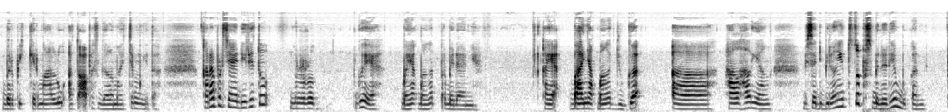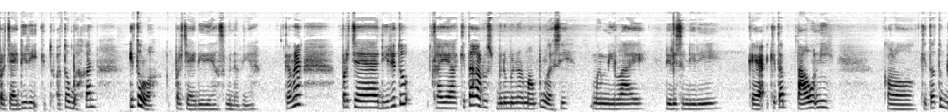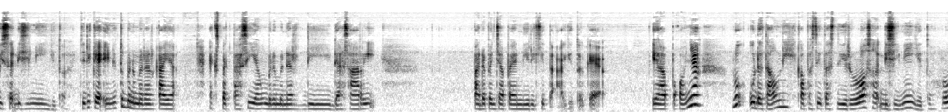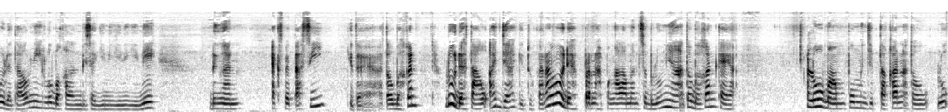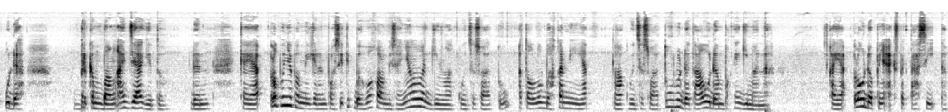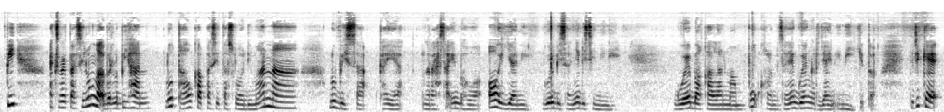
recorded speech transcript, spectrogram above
berpikir malu atau apa segala macem gitu. Karena percaya diri tuh menurut gue ya banyak banget perbedaannya. Kayak banyak banget juga hal-hal uh, yang bisa dibilang itu tuh sebenarnya bukan percaya diri gitu atau bahkan itu loh percaya diri yang sebenarnya. Karena percaya diri tuh kayak kita harus benar-benar mampu nggak sih menilai diri sendiri? Kayak kita tahu nih kalau kita tuh bisa di sini gitu. Jadi kayak ini tuh benar-benar kayak ekspektasi yang benar-benar didasari pada pencapaian diri kita gitu. Kayak ya pokoknya lu udah tahu nih kapasitas diri lo di sini gitu. Lu udah tahu nih lu bakalan bisa gini gini gini dengan ekspektasi gitu ya. Atau bahkan lu udah tahu aja gitu. Karena lu udah pernah pengalaman sebelumnya atau bahkan kayak lu mampu menciptakan atau lu udah berkembang aja gitu. Dan kayak lo punya pemikiran positif bahwa kalau misalnya lo lagi ngelakuin sesuatu atau lo bahkan niat ngelakuin sesuatu lo udah tahu dampaknya gimana kayak lo udah punya ekspektasi tapi ekspektasi lo nggak berlebihan. Lo tahu kapasitas lo di mana. Lo bisa kayak ngerasain bahwa oh iya nih gue bisanya di sini nih. Gue bakalan mampu kalau misalnya gue ngerjain ini gitu. Jadi kayak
